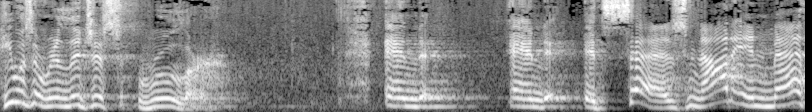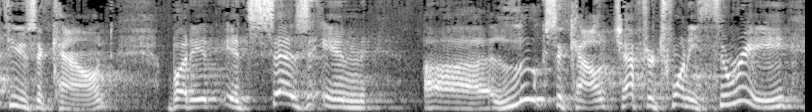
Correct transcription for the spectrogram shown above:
He was a religious ruler. And and it says, not in Matthew's account, but it, it says in uh, Luke's account, chapter 23,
